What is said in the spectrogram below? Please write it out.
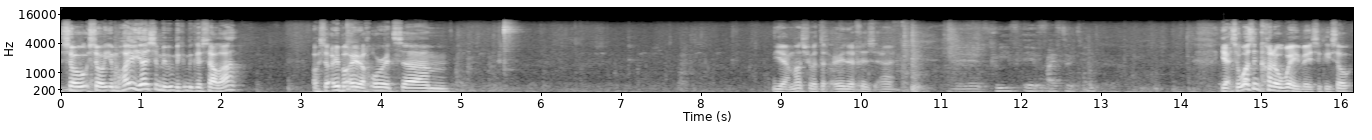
so so imhaya yasim mikasala, or so or it's um. Yeah, I'm not sure what the Eirich is at. Three, uh, five thirty. Yeah, so it wasn't cut away basically. So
